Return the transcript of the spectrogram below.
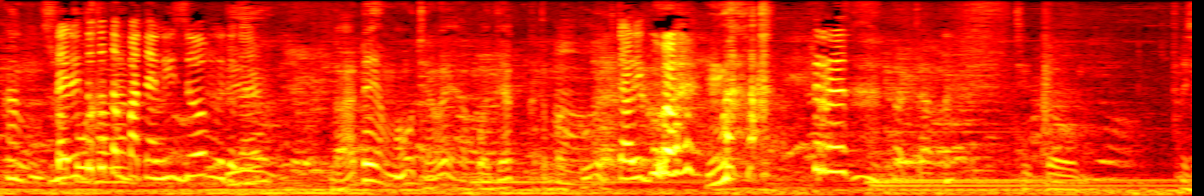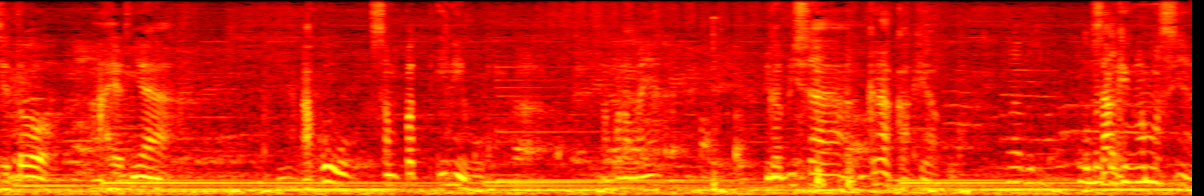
kan dan itu ke tempatnya Nizom yang- gitu Iya. kan nggak ada yang mau cewek aku ajak ke tempat oh, gue kali gua terus situ di situ akhirnya aku sempet ini bu apa namanya nggak bisa gerak kaki aku. Gemeter saking lemesnya.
